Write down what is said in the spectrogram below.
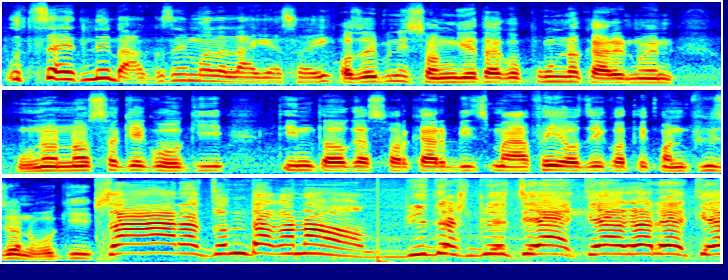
उत्साहित नै भएको चाहिँ मलाई लागेको छ है। अझै पनि सङ्घीयताको पूर्ण कार्यान्वयन हुन नसकेको हो कि तिन तहका सरकार बिचमा आफै अझै कतै कन्फ्युजन हो कि? सारा जनताको न विदेश बेचे के गरे के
